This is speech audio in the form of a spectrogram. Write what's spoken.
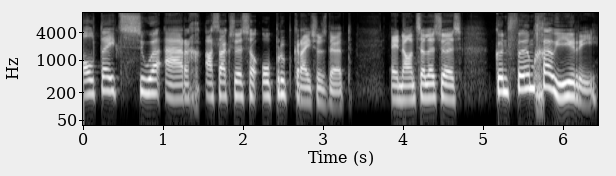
altyd so erg as ek so 'n oproep kry soos dit. En dan sê hulle soos confirm gou hierdie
